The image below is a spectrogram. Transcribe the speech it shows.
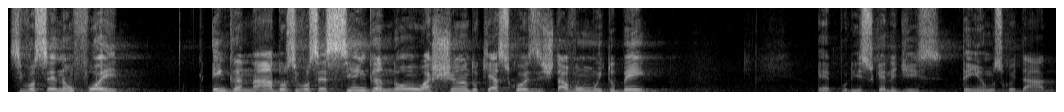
Se você não foi enganado, ou se você se enganou achando que as coisas estavam muito bem. É por isso que ele diz: tenhamos cuidado,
